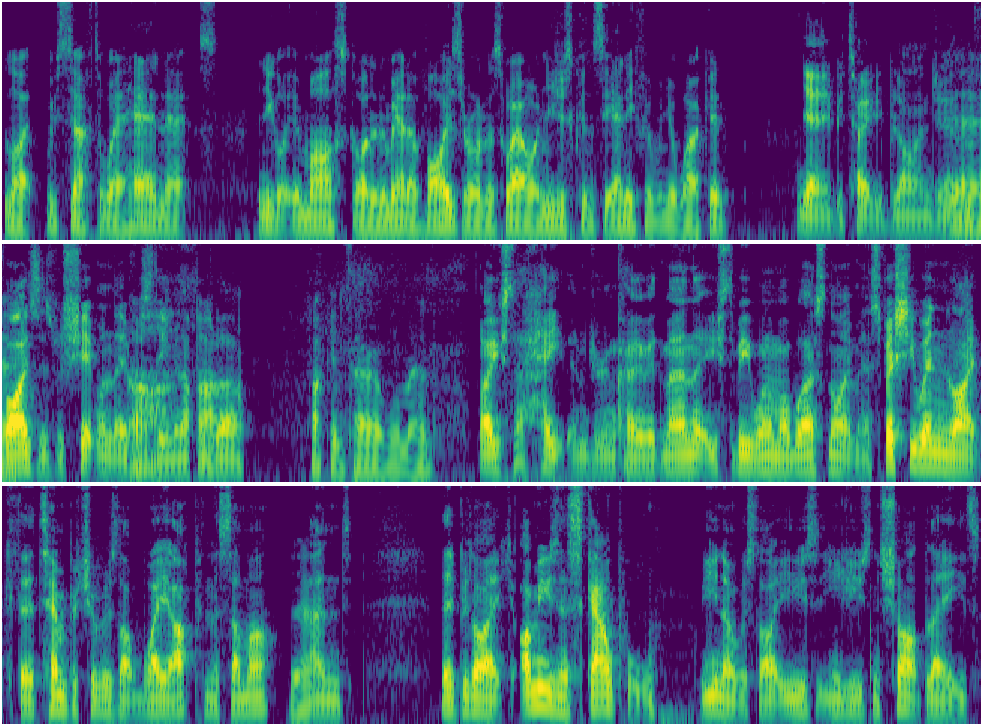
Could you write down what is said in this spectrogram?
like, we still have to wear hair nets, and you got your mask on, and then we had a visor on as well, and you just couldn't see anything when you're working. Yeah, you'd be totally blind. Yeah, Yeah. the visors were shit, weren't they, for Oh, steaming up fuck. as well. Fucking terrible, man. I used to hate them during COVID, man. That used to be one of my worst nightmares, especially when like the temperature was like way up in the summer, Yeah. and they'd be like, "I'm using a scalpel." You know, what it's like you're using sharp blades.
